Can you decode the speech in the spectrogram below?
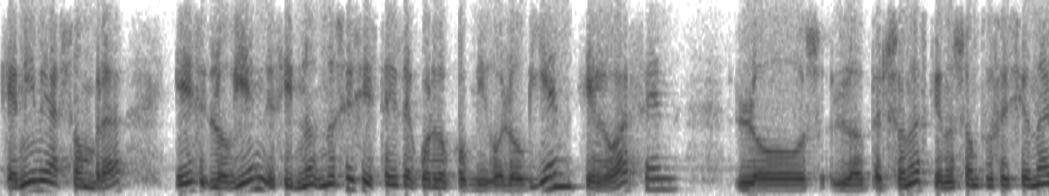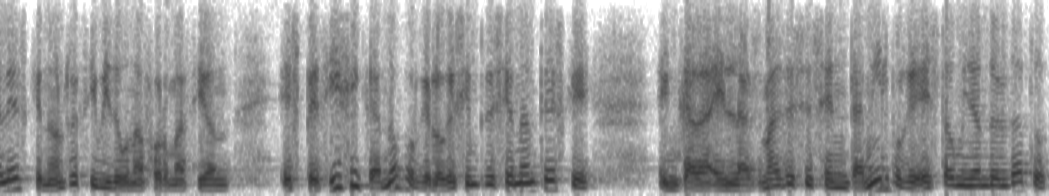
que a mí me asombra es lo bien, es decir, no, no sé si estáis de acuerdo conmigo, lo bien que lo hacen los, las personas que no son profesionales, que no han recibido una formación específica, ¿no? Porque lo que es impresionante es que en, cada, en las más de 60.000, porque he estado mirando el dato,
